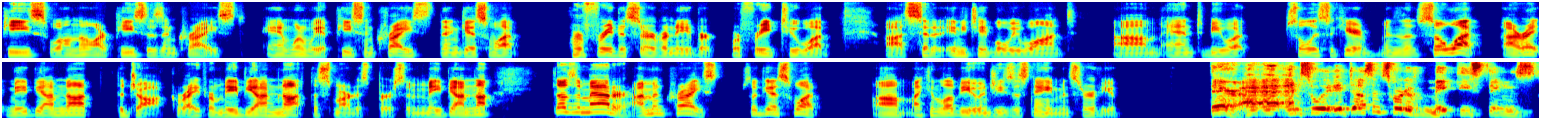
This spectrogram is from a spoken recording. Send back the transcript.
peace. Well, no, our peace is in Christ, and when we have peace in Christ, then guess what? We're free to serve our neighbor. We're free to what uh, sit at any table we want, um, and to be what solely secure. And so what? All right, maybe I'm not the jock, right? Or maybe I'm not the smartest person. Maybe I'm not. Doesn't matter. I'm in Christ. So guess what? Um, I can love you in Jesus' name and serve you there and so it doesn't sort of make these things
